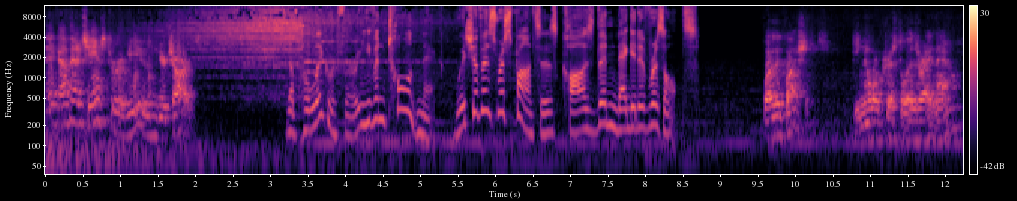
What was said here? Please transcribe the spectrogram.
Nick, I've had a chance to review your charts. The polygrapher even told Nick which of his responses caused the negative results. What are the questions? Do you know where Crystal is right now?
